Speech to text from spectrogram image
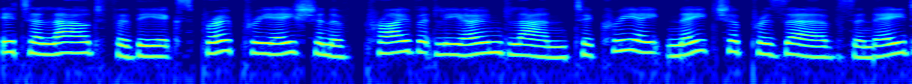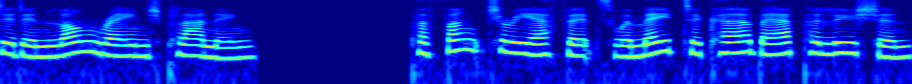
It allowed for the expropriation of privately owned land to create nature preserves and aided in long-range planning. Perfunctory efforts were made to curb air pollution,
